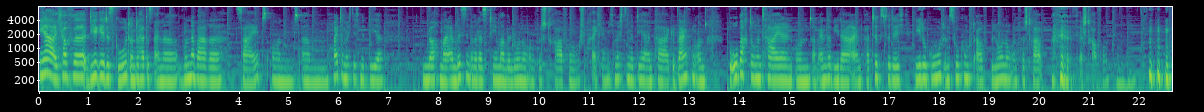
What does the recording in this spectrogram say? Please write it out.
Ja, ich hoffe, dir geht es gut und du hattest eine wunderbare Zeit. Und ähm, heute möchte ich mit dir noch mal ein bisschen über das Thema Belohnung und Bestrafung sprechen. Ich möchte mit dir ein paar Gedanken und Beobachtungen teilen und am Ende wieder ein paar Tipps für dich, wie du gut in Zukunft auf Belohnung und Verstra Verstrafung, mhm.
